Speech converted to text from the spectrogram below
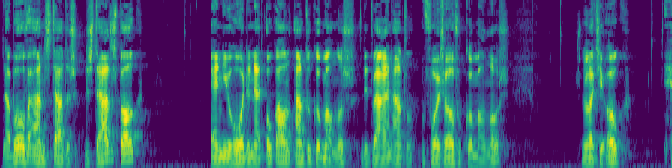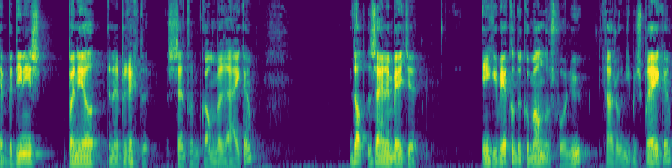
Nou, bovenaan staat dus de statusbalk. En je hoorde net ook al een aantal commando's. Dit waren een aantal voice-over commando's. Zodat je ook het bedieningspaneel en het berichtencentrum kan bereiken. Dat zijn een beetje ingewikkelde commando's voor nu. Ik ga ze ook niet bespreken.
